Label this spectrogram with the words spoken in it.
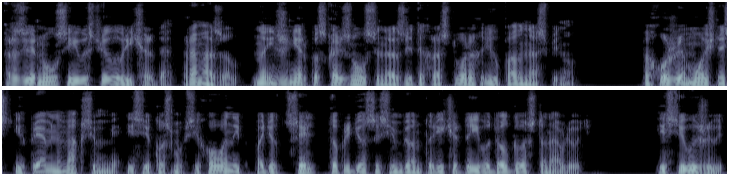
развернулся и выстрелил в Ричарда. Промазал, но инженер поскользнулся на разлитых растворах и упал на спину. Похоже, мощность их прямо на максимуме. Если космопсихованный попадет в цель, то придется симбионту Ричарда его долго восстанавливать. Если выживет,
